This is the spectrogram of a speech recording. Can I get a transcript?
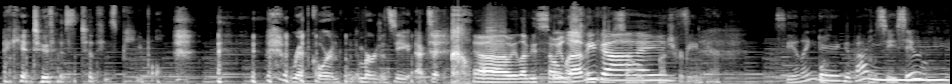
I can't do this to these people. Ripcord, emergency exit. Oh, we love you so We much. love Thank you guys. so much for being here. See you later. Goodbye. we'll see you soon.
